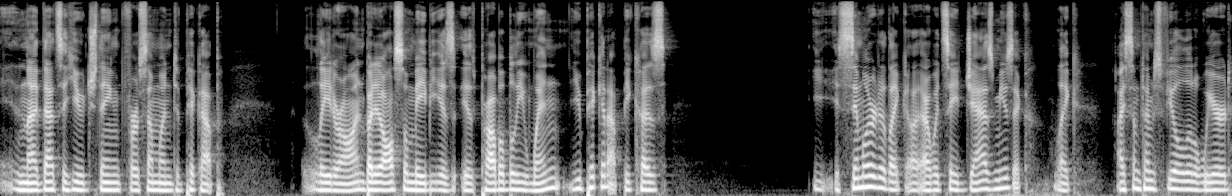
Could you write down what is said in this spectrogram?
and that, that's a huge thing for someone to pick up later on but it also maybe is is probably when you pick it up because it's similar to like uh, I would say jazz music. Like I sometimes feel a little weird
